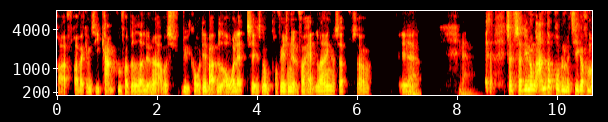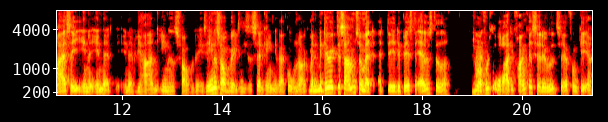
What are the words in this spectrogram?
fra, fra, hvad kan man sige, kampen for bedre løn og arbejdsvilkår. Det er bare blevet overladt til sådan nogle professionelle forhandlere, ikke? og så, så øh, Ja. Ja. Så, så det er nogle andre problematikker for mig at se, end, end, at, end at vi har en enhedsfagbevægelse. Enhedsfagbevægelsen i sig selv kan egentlig være god nok, men, men det er jo ikke det samme som, at, at det er det bedste alle steder. Du Nej. har fuldstændig ret. I Frankrig ser det ud til at fungere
